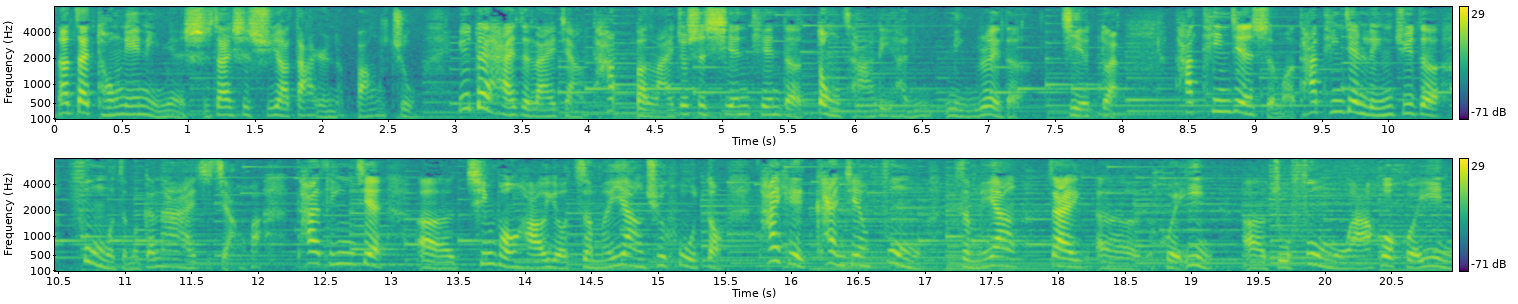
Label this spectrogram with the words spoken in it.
那在童年里面，实在是需要大人的帮助，因为对孩子来讲，他本来就是先天的洞察力很敏锐的。阶段，他听见什么？他听见邻居的父母怎么跟他孩子讲话？他听见呃亲朋好友怎么样去互动？他可以看见父母怎么样在呃回应呃祖父母啊，或回应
